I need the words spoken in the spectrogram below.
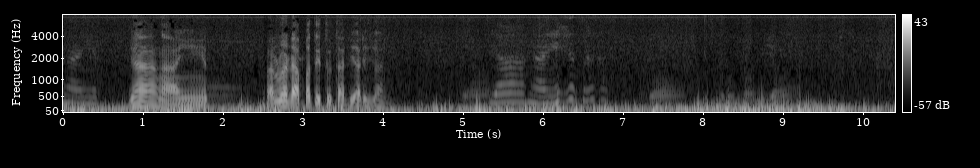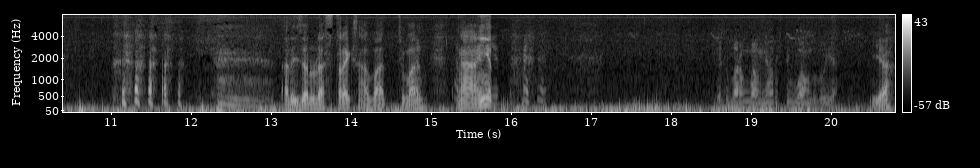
ngait. Ya ngait Baru udah dapat itu tadi Arizon Ya ngait. Ya. Arizon udah strike sahabat Cuman ngait Itu barang-barangnya harus dibuang dulu ya. Ya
